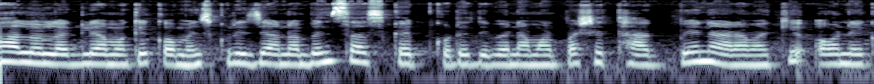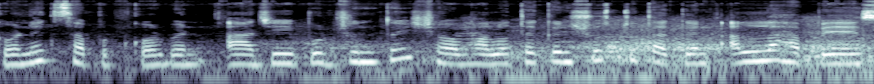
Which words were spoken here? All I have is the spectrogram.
ভালো লাগলে আমাকে কমেন্টস করে জানাবেন সাবস্ক্রাইব করে দেবেন, আমার পাশে থাকবেন আর আমাকে অনেক অনেক সাপোর্ট করবেন। আজ এই পর্যন্তই, সব ভালো থাকেন, সুস্থ থাকেন, আল্লাহ হাফেজ।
